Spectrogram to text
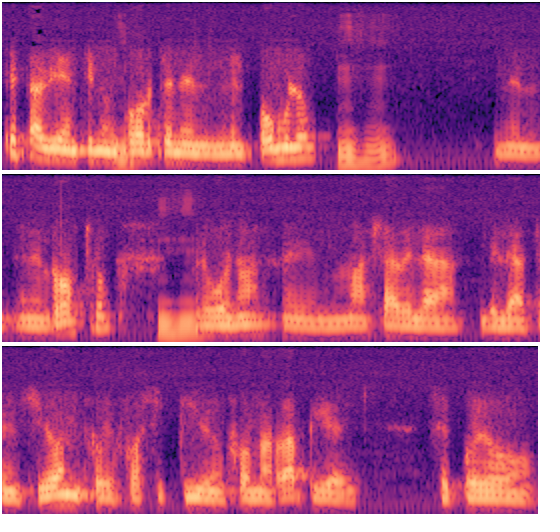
Está bien, tiene un corte en el, en el pómulo, en, el, en el rostro, pero bueno, eh, más allá de la, de la atención, fue, fue asistido en forma rápida y se pudo,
